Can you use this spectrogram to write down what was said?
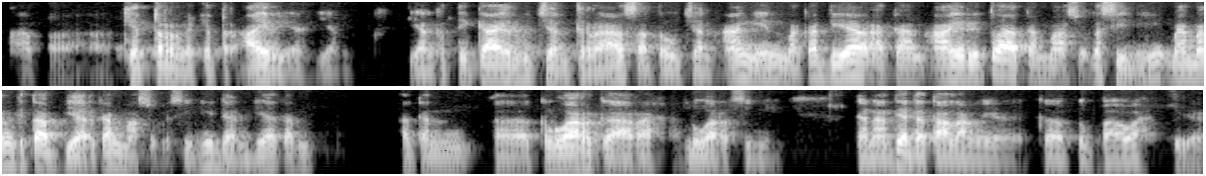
apa getter ya, getter air ya yang yang ketika air hujan deras atau hujan angin maka dia akan air itu akan masuk ke sini memang kita biarkan masuk ke sini dan dia akan akan uh, keluar ke arah luar sini dan nanti ada talangnya ke, ke bawah gitu ya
